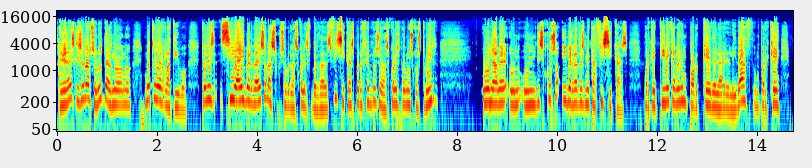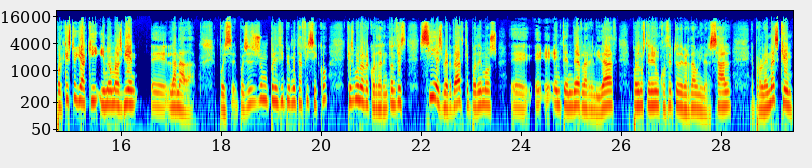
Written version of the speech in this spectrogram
hay verdades que son absolutas, no, no, no todo es relativo. Entonces, sí hay verdades sobre las cuales, verdades físicas, por ejemplo, sobre las cuales podemos construir un, un, discurso y verdades metafísicas, porque tiene que haber un porqué de la realidad, un porqué, ¿por qué estoy yo aquí y no más bien eh, la nada. Pues, pues eso es un principio metafísico que es bueno recordar. Entonces, sí es verdad que podemos eh, e, e, entender la realidad, podemos tener un concepto de verdad universal. El problema es que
